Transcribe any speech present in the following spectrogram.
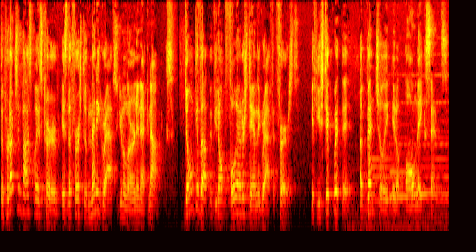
The production possibilities curve is the first of many graphs you're going to learn in economics. Don't give up if you don't fully understand the graph at first. If you stick with it, eventually it'll all make sense.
